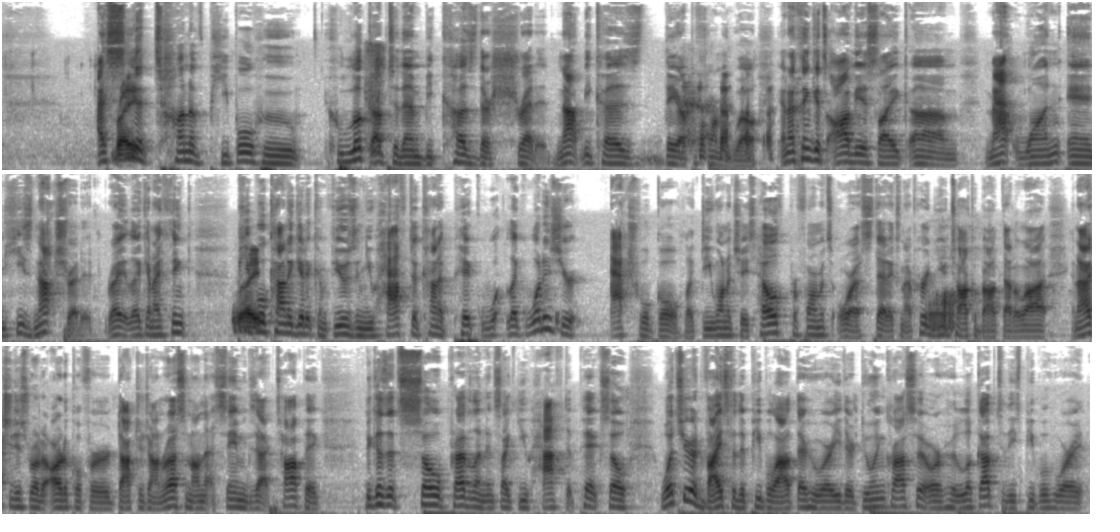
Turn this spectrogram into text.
I see right. a ton of people who who look up to them because they're shredded, not because they are performing well. And I think it's obvious. Like um, Matt won, and he's not shredded, right? Like, and I think people right. kind of get it confused, and you have to kind of pick what, like, what is your actual goal? Like, do you want to chase health, performance, or aesthetics? And I've heard you talk about that a lot. And I actually just wrote an article for Dr. John Rusin on that same exact topic because it's so prevalent. It's like you have to pick. So, what's your advice for the people out there who are either doing CrossFit or who look up to these people who are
